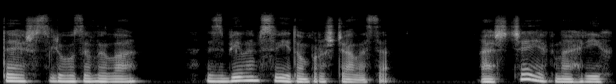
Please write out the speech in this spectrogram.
теж сльози лила, з білим світом прощалася. А ще, як на гріх,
